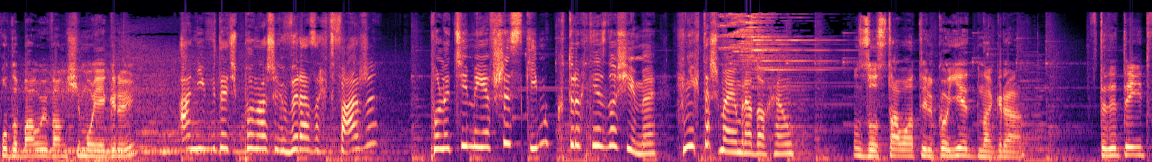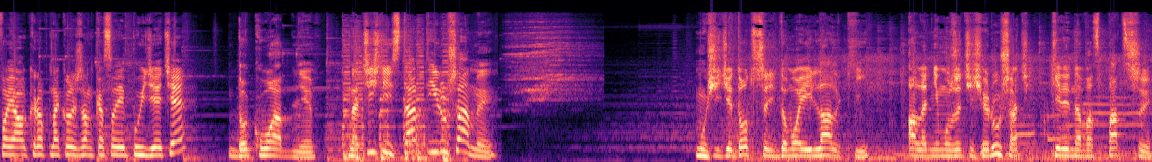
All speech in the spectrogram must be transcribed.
Podobały wam się moje gry? Ani widać po naszych wyrazach twarzy? Polecimy je wszystkim, których nie znosimy. Niech też mają radochę. Została tylko jedna gra. Wtedy ty i twoja okropna koleżanka sobie pójdziecie? Dokładnie. Naciśnij start i ruszamy. Musicie dotrzeć do mojej lalki, ale nie możecie się ruszać, kiedy na was patrzy.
